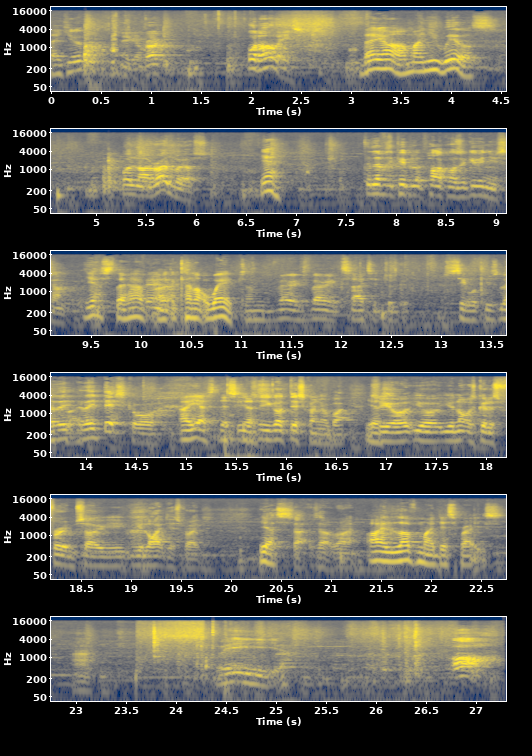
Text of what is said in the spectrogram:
Thank you. There you go, bro. What are these? They are my new wheels. What, like road wheels? Yeah. The lovely people at Park are giving you some. Yes, they have. I nice. cannot wait. I'm very, very excited to see what these Are look they, like. are they disc or? Uh, yes, this. So Yes. you got disc on your bike. Yes. So you're, you're you're not as good as Froome, so you, you like disc brakes. Is yes. that, is that right? I love my disc brakes. Ah. Whee. Oh,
